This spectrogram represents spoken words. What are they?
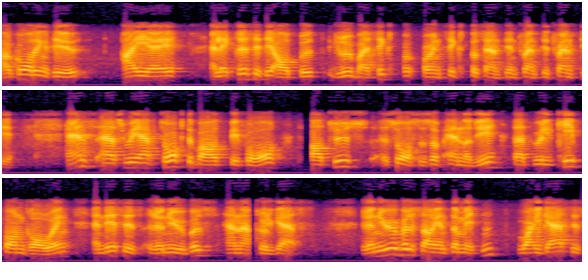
According to IEA, electricity output grew by 6.6% in 2020. Hence, as we have talked about before, there are two sources of energy that will keep on growing, and this is renewables and natural gas. Renewables are intermittent, while gas is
